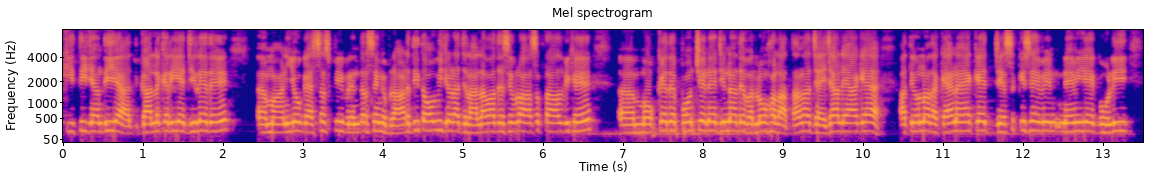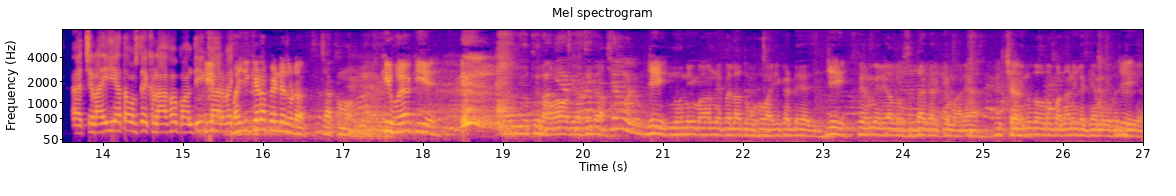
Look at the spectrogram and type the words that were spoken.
ਕੀਤੀ ਜਾਂਦੀ ਹੈ। ਗੱਲ ਕਰੀਏ ਜ਼ਿਲ੍ਹੇ ਦੇ ਮਾਨਯੋਗ ਐਸਐਸਪੀ ਵਰਿੰਦਰ ਸਿੰਘ ਬਰਾੜ ਦੀ ਤਾਂ ਉਹ ਵੀ ਜਿਹੜਾ ਜਲਾਲਾਬਾਦ ਦੇ ਸਿਵਲ ਹਸਪਤਾਲ ਵਿਖੇ ਮੌਕੇ ਤੇ ਪਹੁੰਚੇ ਨੇ ਜਿਨ੍ਹਾਂ ਦੇ ਵੱਲੋਂ ਹਾਲਾਤਾਂ ਦਾ ਜਾਇਜ਼ਾ ਲਿਆ ਗਿਆ ਅਤੇ ਉਹਨਾਂ ਦਾ ਕਹਿਣਾ ਹੈ ਕਿ ਜਿਸ ਕਿਸੇ ਵੀ ਨੇ ਵੀ ਇਹ ਗੋਲੀ ਚਲਾਈ ਹੈ ਤਾਂ ਉਸ ਦੇ ਖਿਲਾਫ ਬੰਦੀ ਕਾਰਵਾਈ ਬਾਈ ਜੀ ਕਿਹੜਾ ਪਿੰਡ ਹੈ ਤੁਹਾਡਾ? ਚੱਕ ਮਾਰਦੇ ਕੀ ਹੋਇਆ ਕੀ ਹੈ ਭਾਈ ਉੱਥੇ ਰੌਲਾ ਹੋ ਗਿਆ ਸੀਗਾ। ਜੀ। ਨੋਨੀ ਮਾਨ ਨੇ ਪਹਿਲਾਂ ਦੋ ਹਵਾਈ ਕੱਢੇ ਆ ਜੀ। ਜੀ। ਫਿਰ ਮੇਰੇ ਵੱਲੋਂ ਸਿੱਧਾ ਕਰਕੇ ਮਾਰਿਆ। ਅੱਛਾ। ਮੈਨੂੰ ਤਾਂ ਉਦੋਂ ਪਤਾ ਨਹੀਂ ਲੱਗਿਆ ਮੇਰੇ ਵੱਜੀ ਜੀ। ਆ।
